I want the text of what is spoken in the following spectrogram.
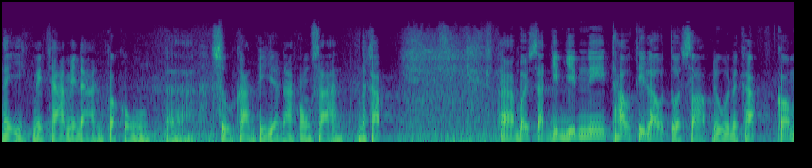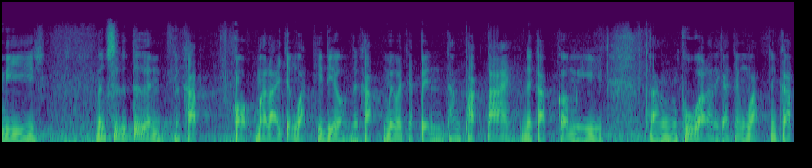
ในอีกไม่ช้าไม่นานก็คงสู่การพิจารณาของศาลนะครับ บริษัทยิ้มยิ้มนี้เท่าที่เราตรวจสอบดูนะครับ ก็มีหนังสือเตือนนะครับออกมาหลายจังหวัดทีเดียวนะครับ ไม่ว่าจะเป็นทางภาคใต้นะครับ ก็มีทางผู้ว่าราชการจังหวัดนะครับ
